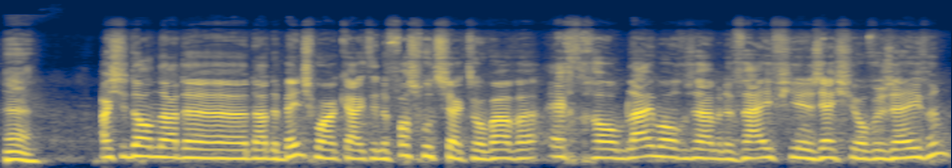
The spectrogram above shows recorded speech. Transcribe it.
is Ja. Als je dan naar de, naar de benchmark kijkt in de fastfoodsector, waar we echt gewoon blij mogen zijn met een 5, een 6 of een 7.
